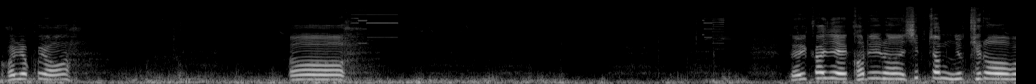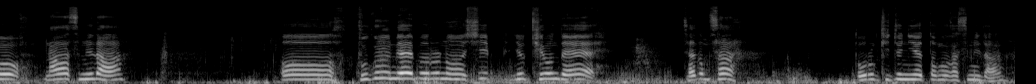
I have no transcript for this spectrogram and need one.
걸렸고요. 어, 여기까지 거리는 10.6km 나왔습니다. 어, 구글 맵으로는 16km인데 자동차 도로 기준이었던 것 같습니다.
